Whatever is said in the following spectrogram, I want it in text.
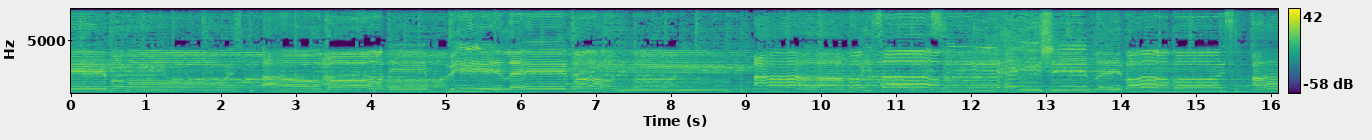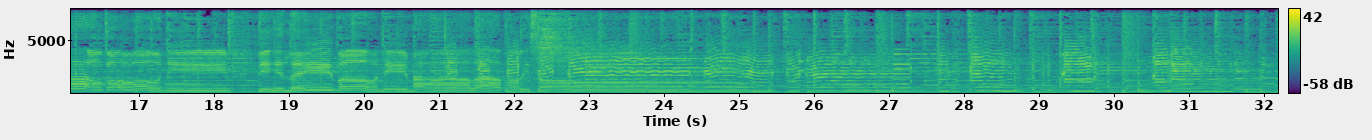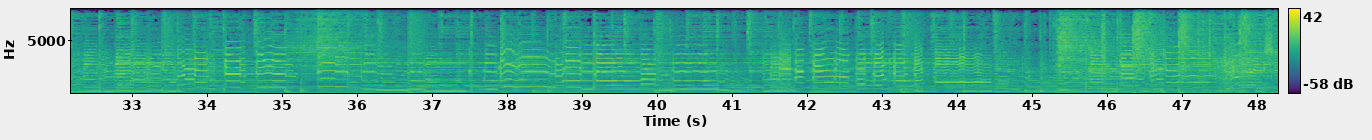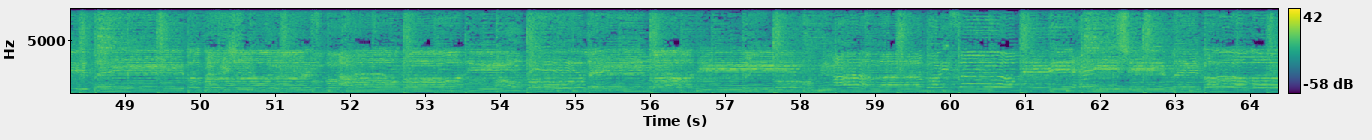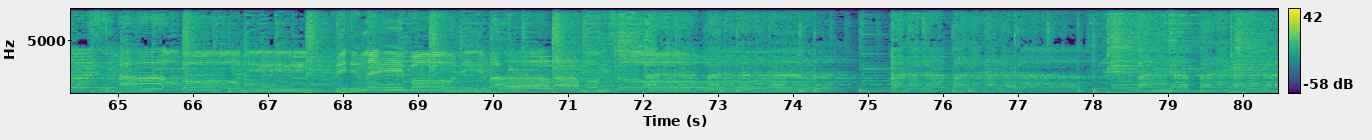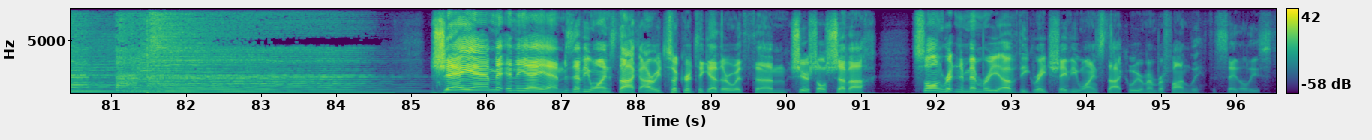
JM in the AM. Zevi Weinstock, Ari Zucker together with um, Shol Shevach. Song written in memory of the great Chevy Weinstock, who we remember fondly, to say the least.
